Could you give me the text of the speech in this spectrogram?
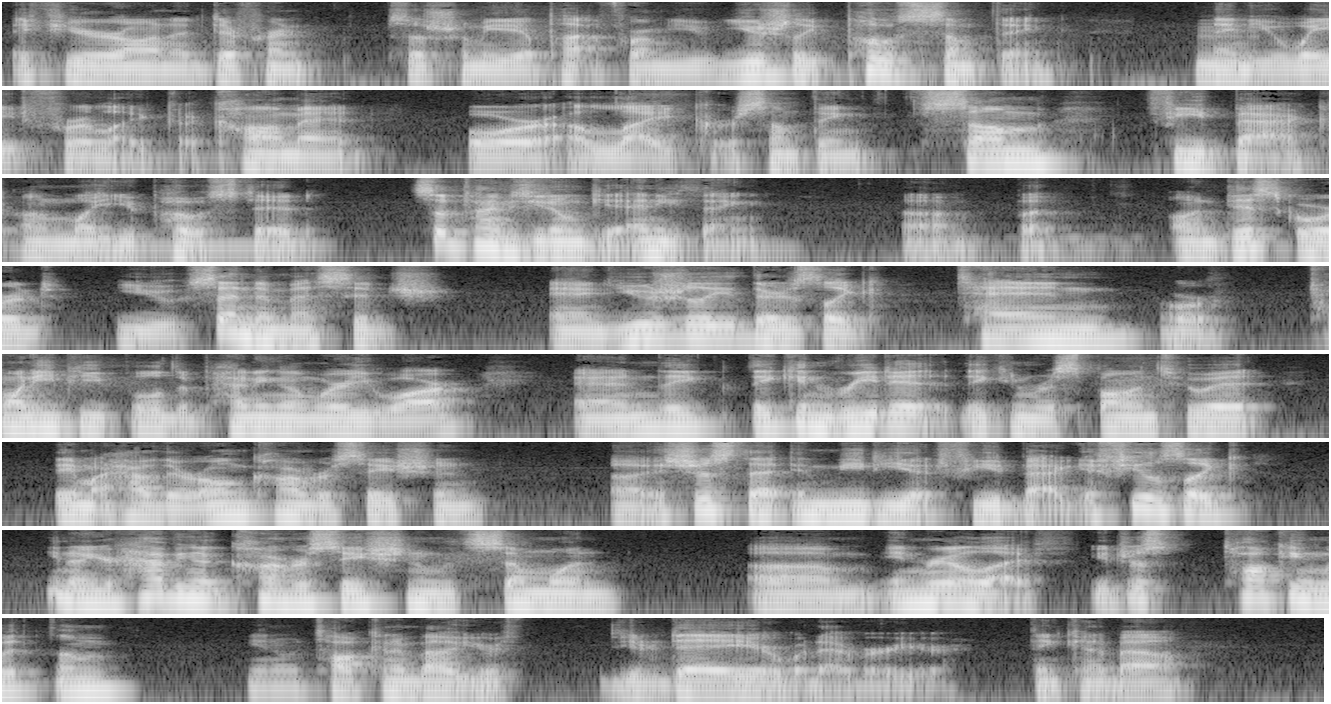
If you're on a different social media platform, you usually post something mm. and you wait for like a comment or a like or something, some feedback on what you posted. Sometimes you don't get anything, um, but on Discord, you send a message, and usually there's like 10 or 20 people, depending on where you are, and they they can read it, they can respond to it, they might have their own conversation. Uh, it's just that immediate feedback. It feels like you know you're having a conversation with someone um, in real life. You're just talking with them, you know, talking about your your day or whatever you're thinking about.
